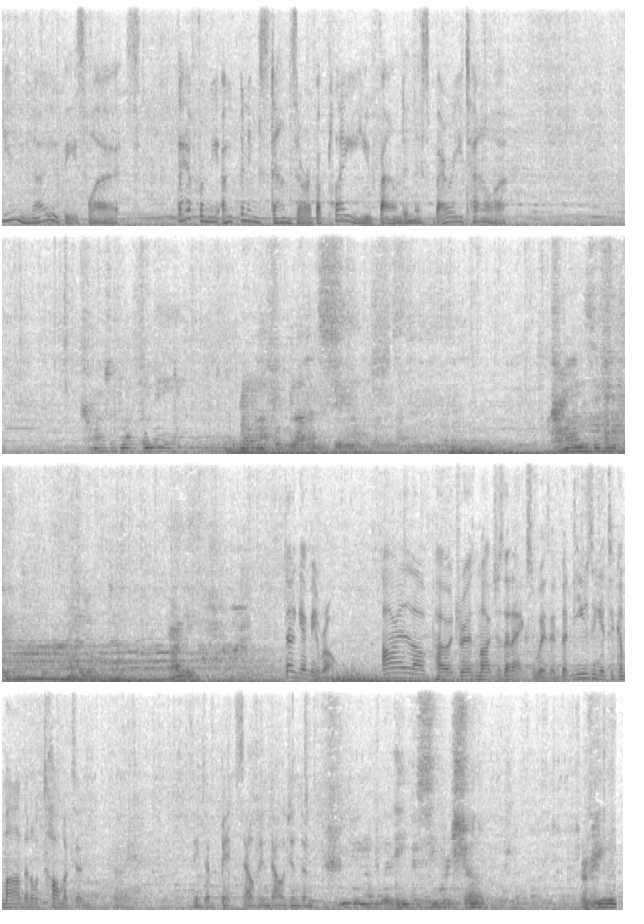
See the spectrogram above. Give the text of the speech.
You know these words. They are from the opening stanza of a play you found in this very tower. Out of love for me. Not love for blood and steel. Command as if you feel. My lord. Ready. Don't get me wrong. I love poetry as much as an ex-wizard, but using it to command an automaton seems a bit self-indulgent and... Feeding of the deepest secret show. Revealing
